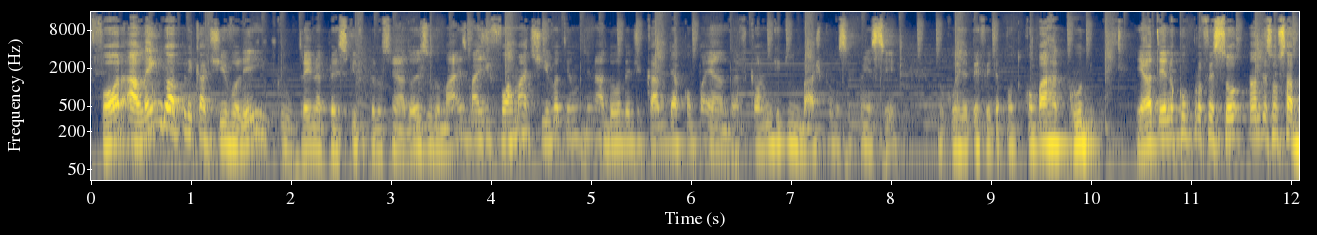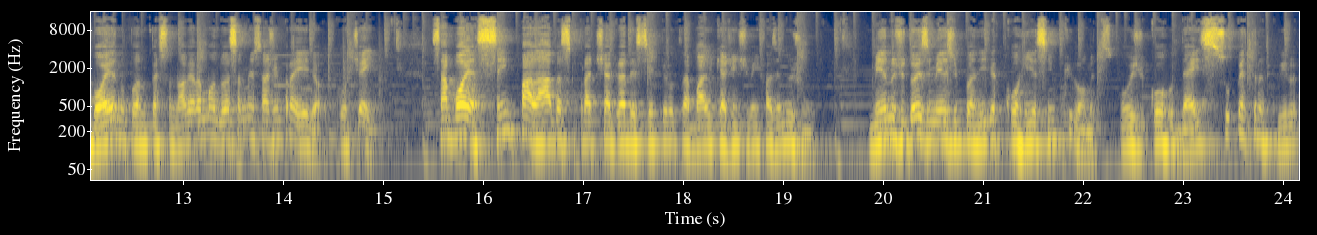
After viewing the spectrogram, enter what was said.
Fora, além do aplicativo ali, que o treino é prescrito pelos treinadores e tudo mais, mas de forma ativa tem um treinador dedicado de acompanhando. Vai ficar o link aqui embaixo para você conhecer no corridaperfeita.com/clube. E ela treina com o professor Anderson Saboia no plano personal e ela mandou essa mensagem para ele, ó. Curte aí. Saboia, sem palavras para te agradecer pelo trabalho que a gente vem fazendo junto. Menos de dois meses de planilha, corria 5 km. Hoje corro 10, super tranquila.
